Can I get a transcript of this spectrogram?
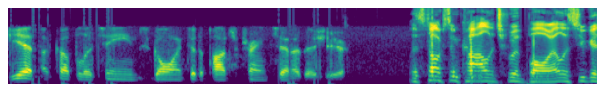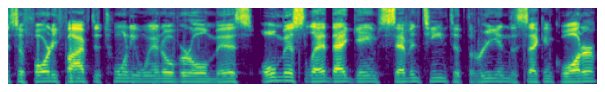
get a couple of teams going to the Pontchartrain Center this year. Let's talk some college football. LSU gets a 45 to 20 win over Ole Miss. Ole Miss led that game 17 to 3 in the second quarter.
